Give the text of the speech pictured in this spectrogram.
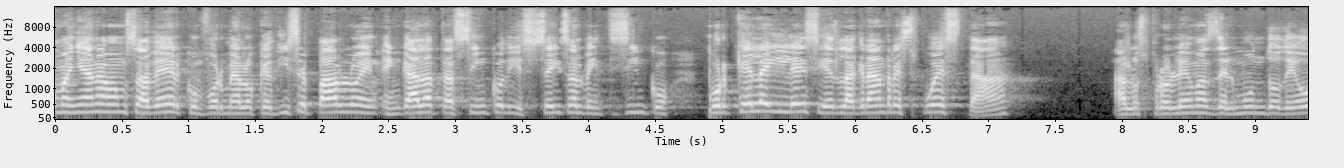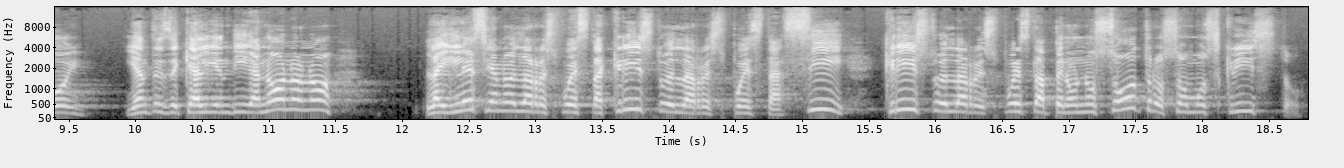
mañana vamos a ver, conforme a lo que dice Pablo en, Gálatas 5, 16 al 25, por qué la iglesia es la gran respuesta a los problemas del mundo de hoy. Y antes de que alguien diga, no, no, no, la iglesia no es la respuesta, Cristo es la respuesta. Sí, Cristo es la respuesta, pero nosotros somos Cristo.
